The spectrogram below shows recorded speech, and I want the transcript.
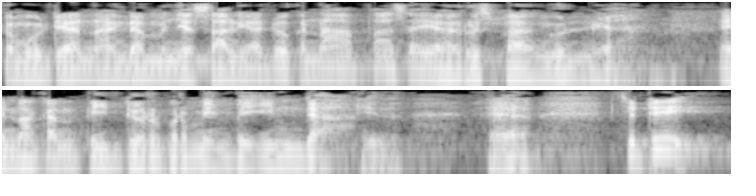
Kemudian Anda menyesali, aduh kenapa saya harus bangun ya? Enakan tidur bermimpi indah gitu. Ya. Jadi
